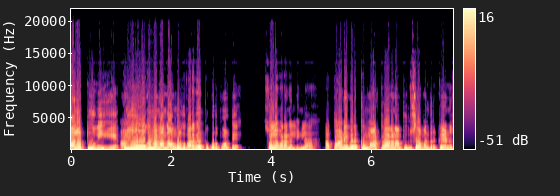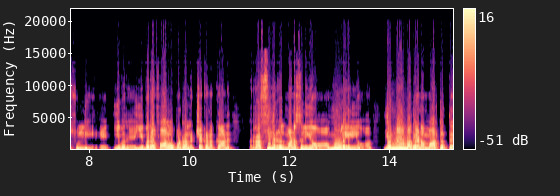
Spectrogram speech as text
மலர் தூவி அமோகமா நாங்க அவங்களுக்கு வரவேற்பு கொடுப்போம்ட்டு சொல்ல வராங்க இல்லைங்களா? அப்ப அனைவருக்கும் மாற்றாக நான் புதுசா வந்திருக்கேன்னு சொல்லி இவரு இவரை ஃபாலோ பண்ற லட்சக்கணக்கான ரசிகர்கள் மனசுலயும் மூளையிலையும் என்ன மாதிரியான மாற்றத்தை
